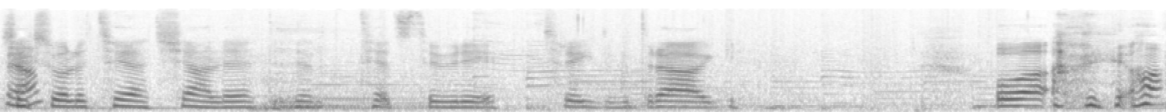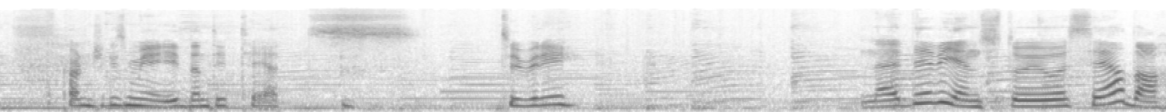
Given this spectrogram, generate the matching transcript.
Seksualitet, kjærlighet, identitetsteori, trygdebedrag. Og ja Kanskje ikke så mye identitetstyveri. Nei, det gjenstår jo å se, da.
